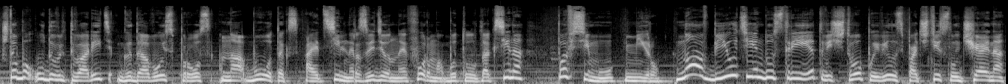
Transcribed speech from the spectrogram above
чтобы удовлетворить годовой спрос на ботокс, а это сильно разведенная форма бутулотоксина по всему миру. Ну а в бьюти-индустрии это вещество появилось почти случайно.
